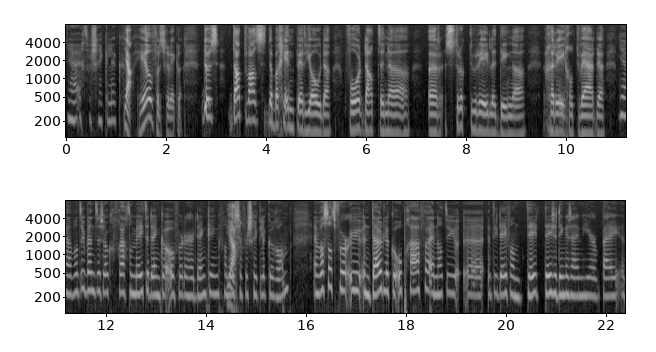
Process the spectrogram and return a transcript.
Ja, echt verschrikkelijk. Ja, heel verschrikkelijk. Dus dat was de beginperiode voordat uh, er structurele dingen geregeld werden. Ja, want u bent dus ook gevraagd om mee te denken over de herdenking van deze verschrikkelijke ramp. En was dat voor u een duidelijke opgave? En had u uh, het idee van de deze dingen zijn hierbij uh,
